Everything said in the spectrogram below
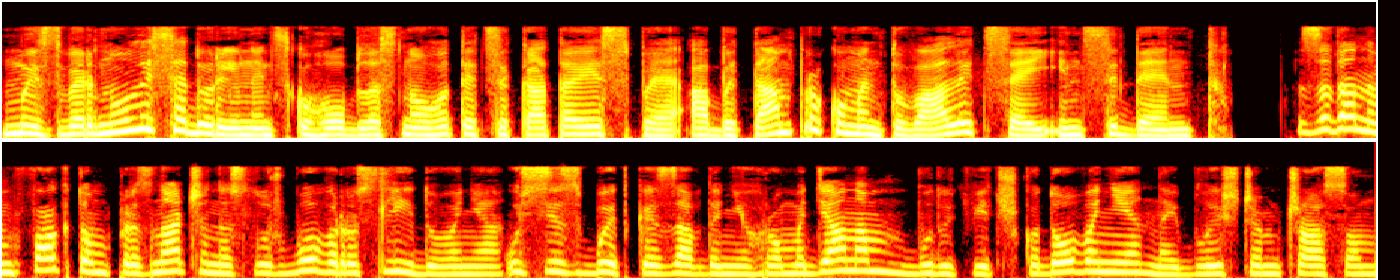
Ми звернулися до Рівненського обласного ТЦК та СП, аби там прокоментували цей інцидент. За даним фактом призначене службове розслідування. Усі збитки, завдані громадянам, будуть відшкодовані найближчим часом.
